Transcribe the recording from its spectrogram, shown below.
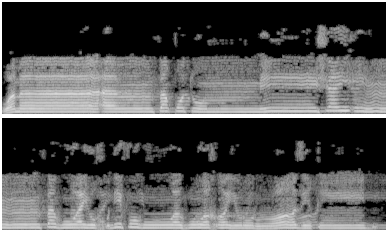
وما أنفقتم من شيء فهو يخلفه وهو خير الرازقين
